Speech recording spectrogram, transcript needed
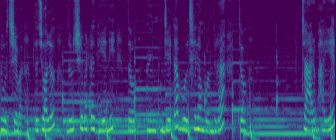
দুধ সেবা। তো চলো দুধ সেবাটা দিয়ে নিই। তো যেটা বলছিলাম বন্ধুরা, তো চার ভাইয়ের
